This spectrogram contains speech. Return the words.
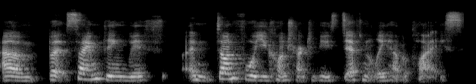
Um, but same thing with and done for you contract reviews definitely have a place.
